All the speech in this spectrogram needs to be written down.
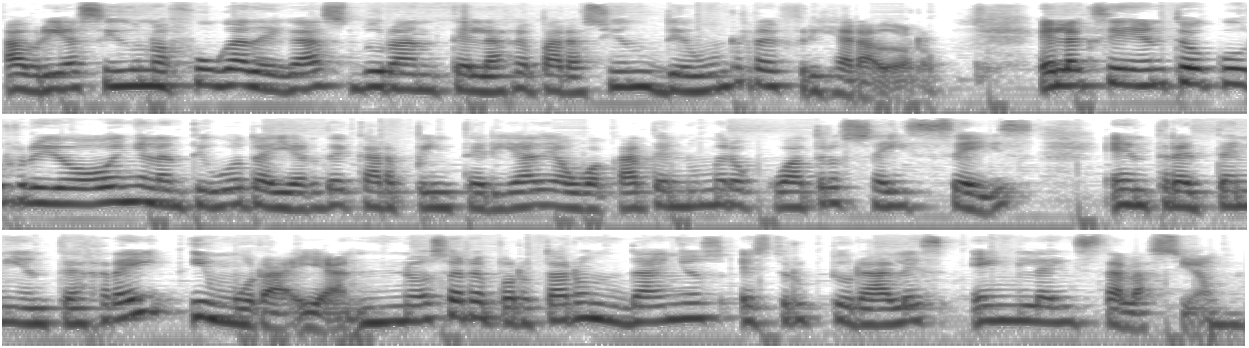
habría sido una fuga de gas durante la de un refrigerador. El accidente ocurrió en el antiguo taller de carpintería de aguacate número 466 entre Teniente Rey y Muralla. No se reportaron daños estructurales en la instalación.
